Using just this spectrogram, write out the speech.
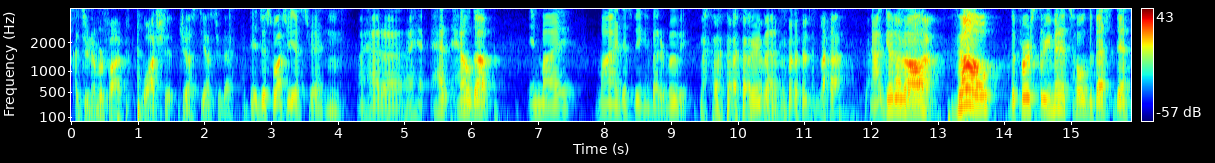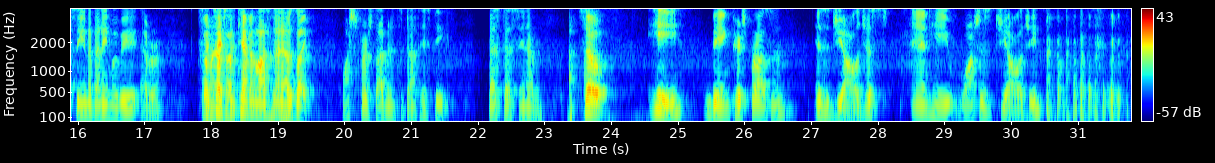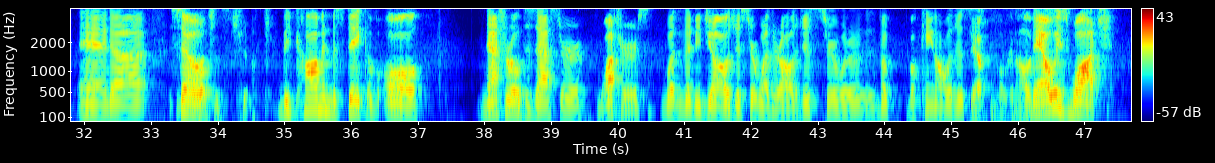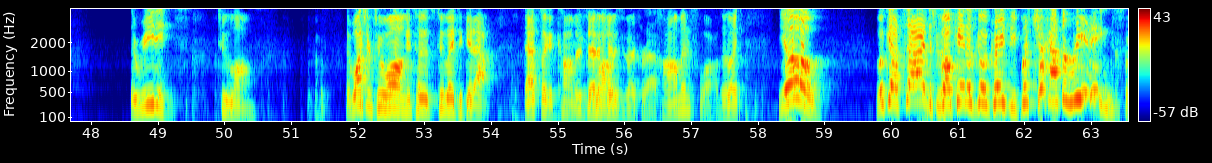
It's your number five. Watched it just yesterday. I did just watch it yesterday. Mm. I had uh, I ha- had it held up in my mind as being a better movie. It's very bad. But it's not. Not good Oh, at all. on. Though the first three minutes hold the best death scene of any movie ever. I texted Kevin last night. I was like, "Watch the first five minutes of Dante's Peak, best death scene ever." So he, being Pierce Brosnan, is a geologist, and he watches geology. and uh, so geology. the common mistake of all natural disaster watchers, whether they be geologists or weatherologists or vo- volcanologists. Yep, volcanologist. They always watch the readings too long. They watch them too long until it's too late to get out. That's like a common. Flaw. They're dedicated flaw. to that craft. common flaw. They're like, "Yo, look outside! The volcano's going crazy, but check out the readings."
